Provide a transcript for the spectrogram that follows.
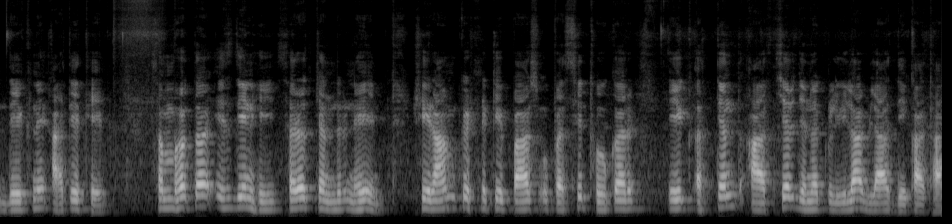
देखने आते थे। संभवतः इस दिन ही शरद चंद्र ने श्री रामकृष्ण के पास उपस्थित होकर एक अत्यंत आश्चर्यजनक लीला विलास देखा था।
